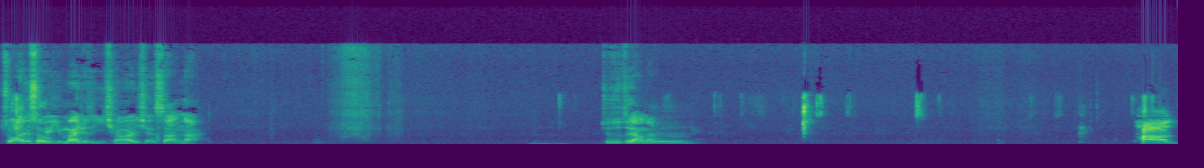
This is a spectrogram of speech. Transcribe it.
转手一卖就是一千二、一千三呐，就是这样的。他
